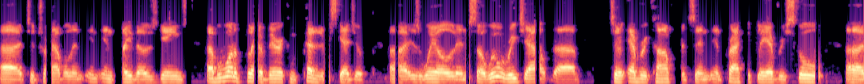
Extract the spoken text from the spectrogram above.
uh, to travel and, and, and, play those games. Uh, we want to play a very competitive schedule uh, as well, and so we will reach out uh, to every conference and, and practically every school, uh,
